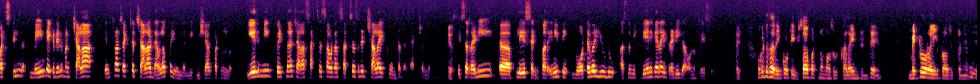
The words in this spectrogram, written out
బట్ స్టిల్ మెయిన్గా ఎక్కడైనా మనకి చాలా ఇన్ఫ్రాస్ట్రక్చర్ చాలా డెవలప్ అయి ఉందండి మీకు విశాఖపట్నంలో. ఏది మీకు పెట్టినా చాలా సక్సెస్ అవ్వడం సక్సెస్ రేట్ చాలా ఎక్కువ ఉంటుందండి యాక్చువల్గా. ఇట్స్ అ రెడీ ప్లేస్ అండి for anything. Whatever you do అసలు మీకు దేనికైనా ఇది రెడీగా ఉన్న ప్లేస్. ఒకటి సార్ ఇంకోటి విశాఖపట్నం అసలు కళ ఏంటంటే మెట్రో రైలు ప్రాజెక్ట్ అనేది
